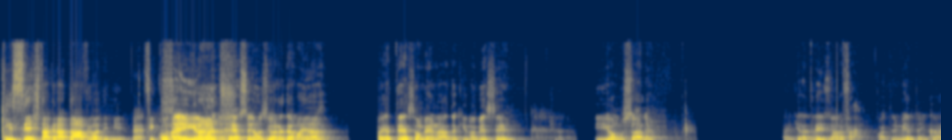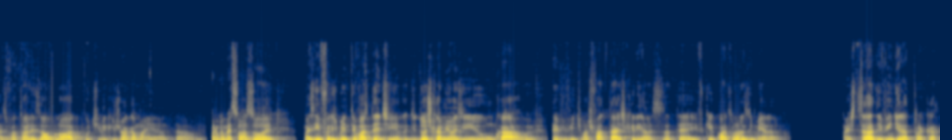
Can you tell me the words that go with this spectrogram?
Que sexta agradável, Ademir. É. Ficou na Saí, Imigrantes. é, saí 11 horas da manhã, foi até São Bernardo, aqui no ABC, e almoçar, né? Aí de lá 3 horas, falei, 4 e meia eu tô em casa, vou atualizar o blog pro time que joga amanhã e tal. O programa começou às oito. Mas infelizmente teve um acidente de dois caminhões e um carro, teve vítimas fatais, crianças até, e fiquei 4 horas e meia na, na estrada e vim direto pra cá.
